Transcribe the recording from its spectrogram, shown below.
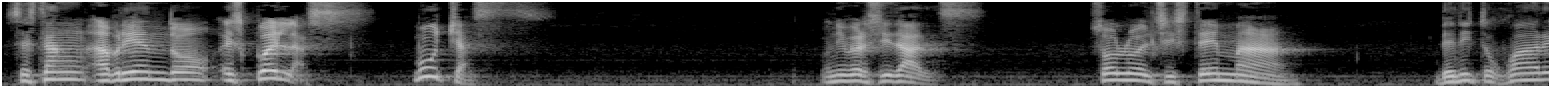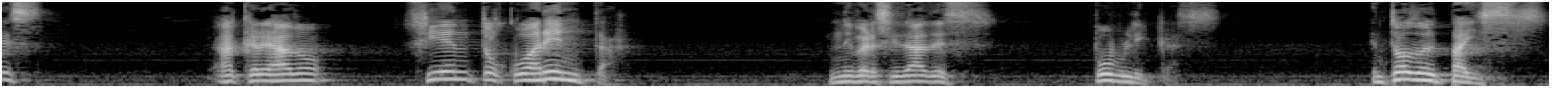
se están abriendo escuelas, muchas universidades. Solo el sistema Benito Juárez ha creado 140 universidades públicas en todo el país,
